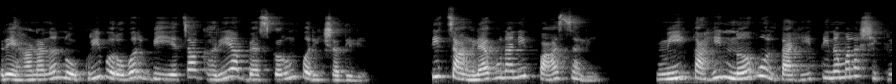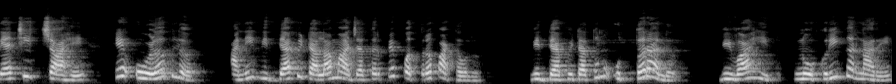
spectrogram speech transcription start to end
रेहानानं नोकरी बरोबर बी एचा घरी अभ्यास करून परीक्षा दिली. ती चांगल्या गुणांनी पास झाली. मी काही न बोलताही तिनं मला शिकण्याची इच्छा आहे हे ओळखलं आणि विद्यापीठाला माझ्यातर्फे पत्र पाठवलं. विद्यापीठातून उत्तर आलं. विवाहित नोकरी करणारे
